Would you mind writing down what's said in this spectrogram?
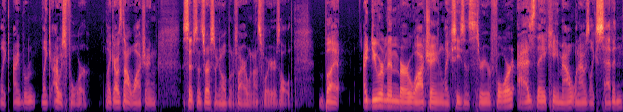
Like I like I was four. Like I was not watching Simpsons a open fire when I was four years old, but I do remember watching like seasons three or four as they came out when I was like seven,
